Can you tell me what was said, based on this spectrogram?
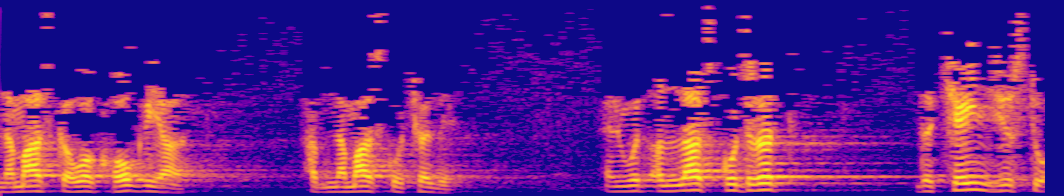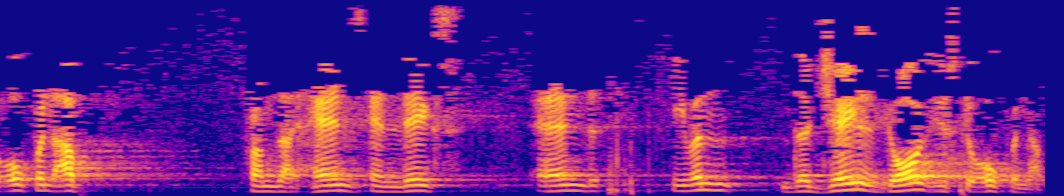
namaz ka waqt ho gaya, ab namaz ko chale. And with Allah's qudrat, the chains used to open up from the hands and legs and even the jail doors used to open up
